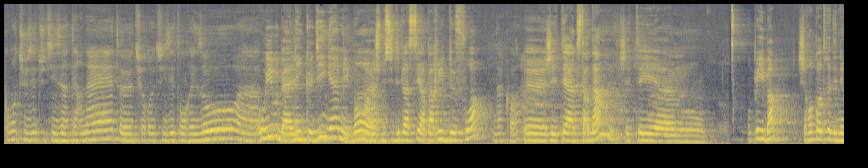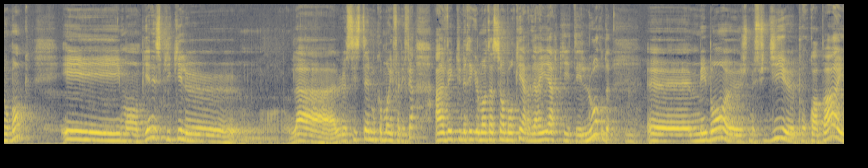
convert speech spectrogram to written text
Comment tu faisais Tu utilisais Internet euh, Tu réutilisais ton réseau euh? Oui, oui bah, LinkedIn, hein, mais bon, euh, je me suis déplacée à Paris deux fois. D'accord. j'étais à Amsterdam, j'étais aux Pays-Bas, j'ai rencontré des néobanques et ils m'ont bien expliqué le, la, le système, comment il fallait faire, avec une réglementation bancaire derrière qui était lourde. Mm. mais bon, je me suis dit pourquoi pas, et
